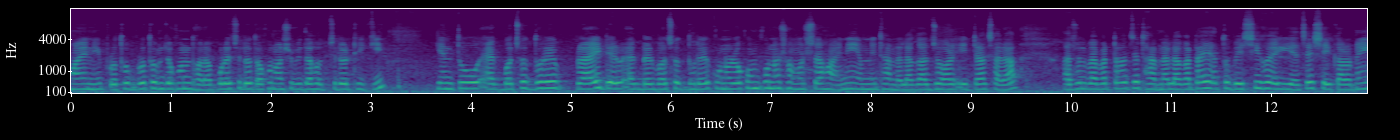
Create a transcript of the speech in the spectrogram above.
হয়নি। প্রথম প্রথম যখন ধরা পড়েছিল তখন অসুবিধা হচ্ছিল ঠিকই, কিন্তু এক বছর ধরে, প্রায় দেড়, এক দেড় বছর ধরে কোনো রকম কোনো সমস্যা হয়নি, এমনি ঠান্ডা লাগা, জ্বর, এটা ছাড়া। আসল ব্যাপারটা হচ্ছে ঠান্ডা লাগাটাই এত বেশি হয়ে গিয়েছে, সেই কারণেই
